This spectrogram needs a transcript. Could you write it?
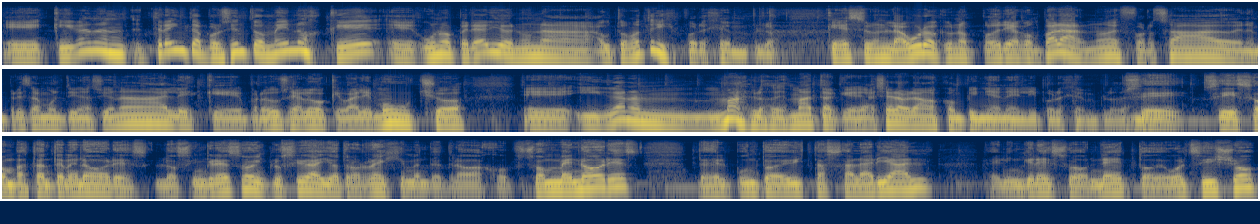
eh, que ganan 30% menos que eh, un operario en una automotriz, por ejemplo, que es un laburo que uno podría comparar, ¿no? Esforzado en empresas multinacionales, que produce algo que vale mucho. Eh, y ganan más los desmata que ayer hablábamos con Piñanelli, por ejemplo. Sí, sí, son bastante menores los ingresos, inclusive hay otro régimen de trabajo. Son menores desde el punto de vista salarial, el ingreso neto de bolsillo,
